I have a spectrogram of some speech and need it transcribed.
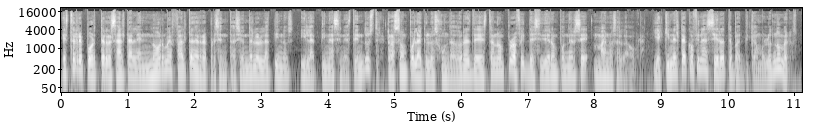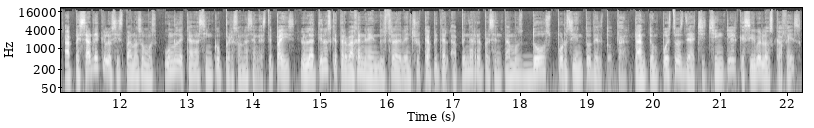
Este reporte resalta la enorme falta de representación de los latinos y latinas en esta industria, razón por la que los fundadores de esta non-profit decidieron ponerse manos a la obra. Y aquí en el taco financiero te platicamos los números. A pesar de que los hispanos somos uno de cada cinco personas en este país, los latinos que trabajan en la industria de venture capital apenas representamos 2% del total, tanto en puestos de achichincle que sirve los cafés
